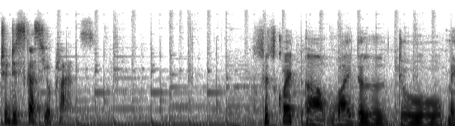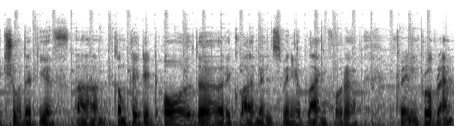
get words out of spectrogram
to discuss your plans. So it's quite uh, vital to make sure that you have um, completed all the requirements when you're applying for a training program.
